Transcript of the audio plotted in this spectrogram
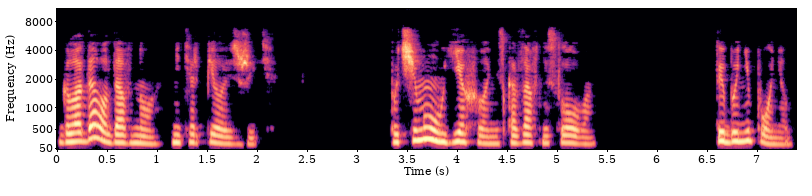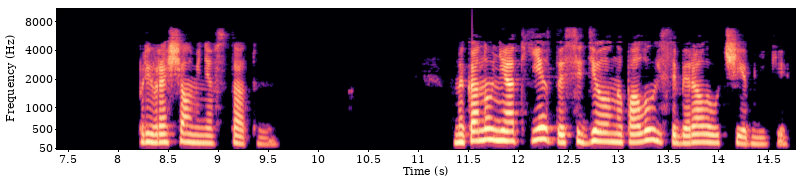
Голодала давно, не терпелось жить. Почему уехала, не сказав ни слова? Ты бы не понял. Превращал меня в статую. Накануне отъезда сидела на полу и собирала учебники.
